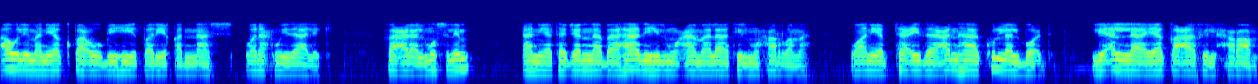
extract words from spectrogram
أو لمن يقطع به طريق الناس ونحو ذلك. فعلى المسلم أن يتجنب هذه المعاملات المحرمة وأن يبتعد عنها كل البعد لئلا يقع في الحرام.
